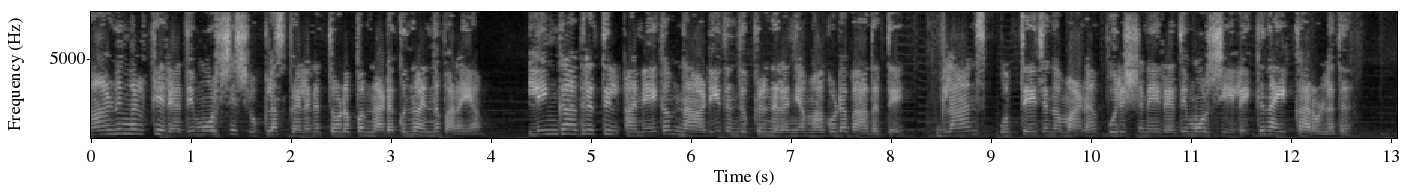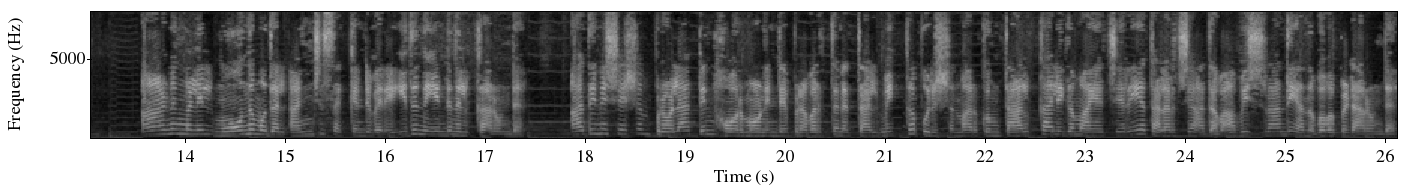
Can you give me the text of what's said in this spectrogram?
ആണുങ്ങൾക്ക് രതിമൂർച്ച ശുക്ലസ്ഖലനത്തോടൊപ്പം നടക്കുന്നു എന്ന് പറയാം. ലിംഗാദ്രത്തിൽ അനേകം നാഡീതന്തുക്കൾ നിറഞ്ഞ മകുട ഭാഗത്തെ ഗ്ലാൻസ് ഉത്തേജനമാണ് പുരുഷനെ രതിമൂർച്ചയിലേക്ക് നയിക്കാറുള്ളത്. ആണുങ്ങളിൽ മൂന്ന് മുതൽ അഞ്ച് സെക്കൻഡ് വരെ ഇത് നീണ്ടു നിൽക്കാറുണ്ട്. അതിനുശേഷം പ്രൊലാക്ടിൻ ഹോർമോണിന്റെ പ്രവർത്തനത്താൽ മിക്ക പുരുഷന്മാർക്കും താൽക്കാലികമായ ചെറിയ തളർച്ച അഥവാ വിശ്രാന്തി അനുഭവപ്പെടാറുണ്ട്.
